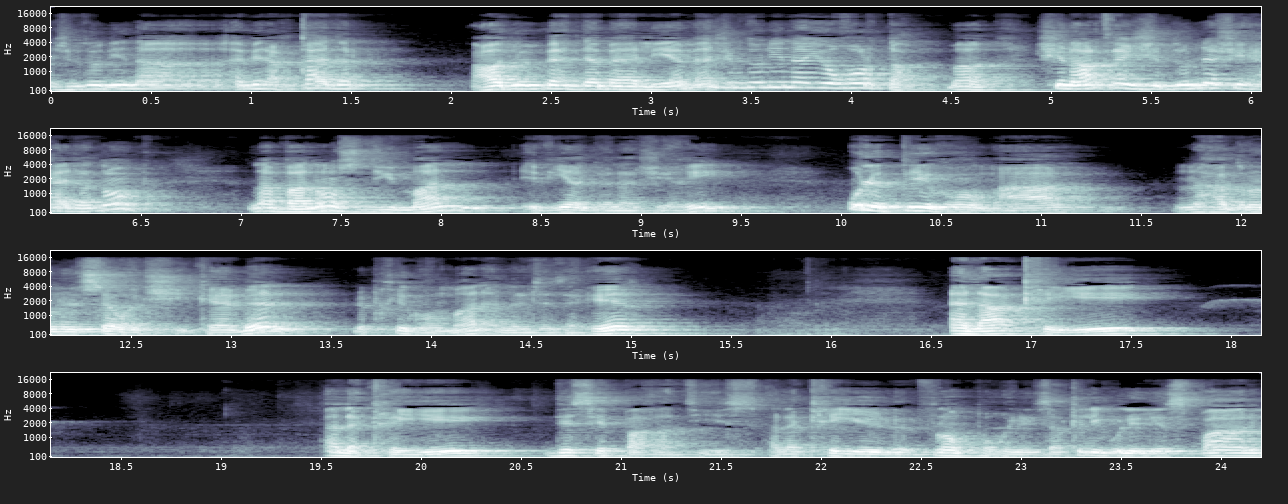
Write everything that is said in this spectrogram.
جبدوا لينا أمير عبد القادر. عاود من بعد دابا الأيام جبدوا لينا يوغورتا. ما شي نهار غيجبدوا لنا شي حاجة. donc la balance du mal vient de l'Algérie و لو بلي غون مال نهضروا ننساو هادشي كامل. لو بلي غون مال أن الجزائر الا كريي elle a créé des séparatistes, elle a créé le flanc pour les l'Espagne,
